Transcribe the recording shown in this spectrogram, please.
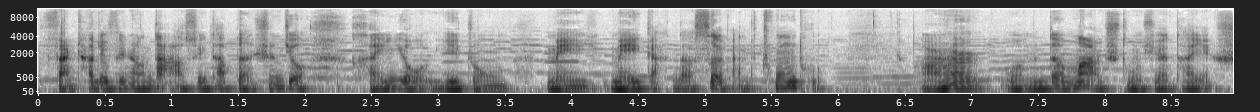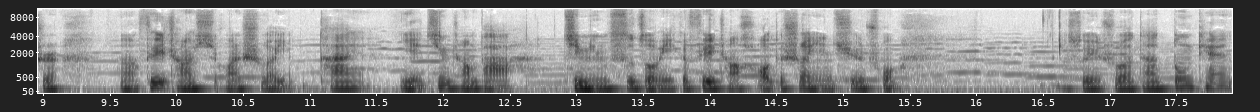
反差就非常大，所以它本身就很有一种美美感的色感的冲突。而我们的 March 同学他也是。呃，非常喜欢摄影，他也经常把鸡鸣寺作为一个非常好的摄影去处。所以说，它冬天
